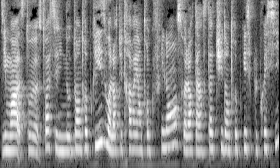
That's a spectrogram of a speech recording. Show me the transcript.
Dis-moi, toi, toi c'est une auto-entreprise ou alors tu travailles en tant que freelance ou alors tu as un statut d'entreprise plus précis?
